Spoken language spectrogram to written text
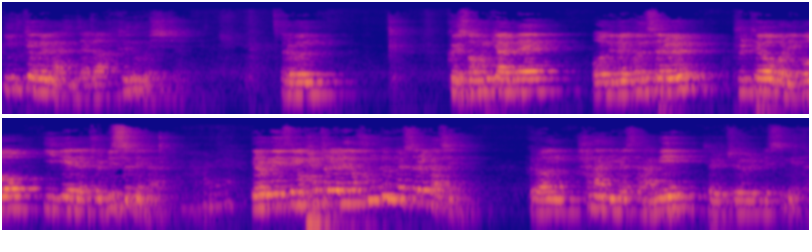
인격을 가진 자가 되는 것이죠. 여러분, 그리스도 함께할 때 어둠의 권세를 불태워버리고 이기게 될 줄 믿습니다. 여러분의 인생에 활짝 열리는 황금 열쇠를 가진 그런 하나님의 사람이 될 줄 믿습니다.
